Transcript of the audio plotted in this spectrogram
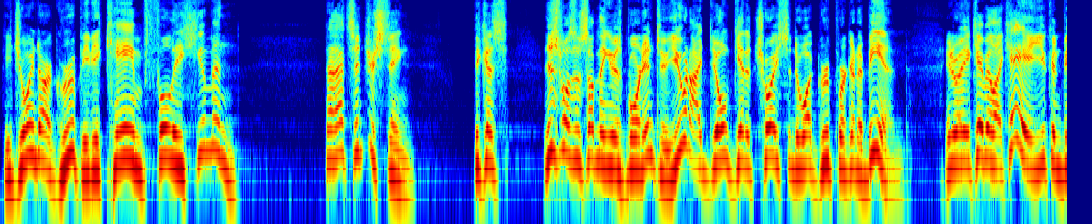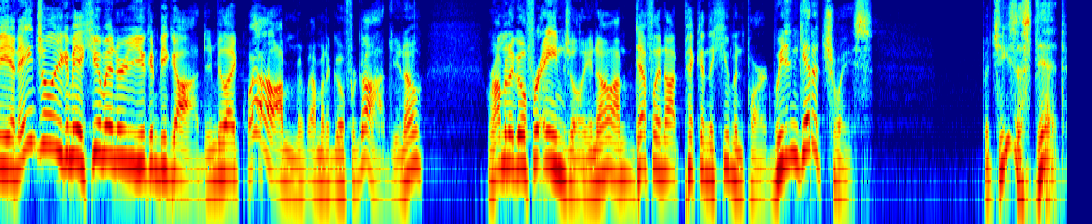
He joined our group. He became fully human. Now that's interesting because this wasn't something he was born into. You and I don't get a choice into what group we're going to be in. You know, it can't be like, hey, you can be an angel, you can be a human, or you can be God. And be like, well, I'm, I'm going to go for God, you know? Or I'm going to go for angel, you know? I'm definitely not picking the human part. We didn't get a choice. But Jesus did.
